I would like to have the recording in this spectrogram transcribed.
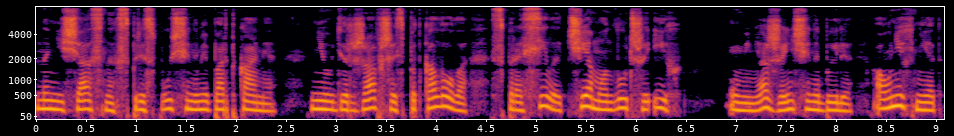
на несчастных с приспущенными портками. Не удержавшись, подколола, спросила, чем он лучше их. У меня женщины были, а у них нет.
